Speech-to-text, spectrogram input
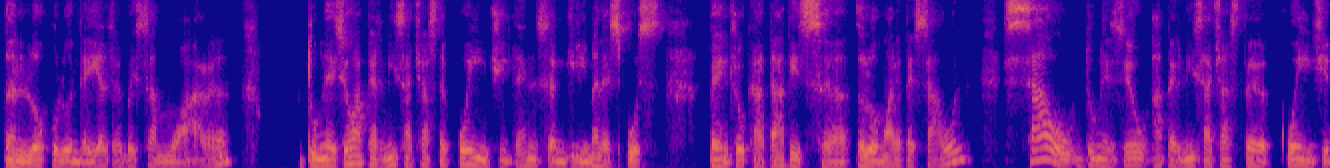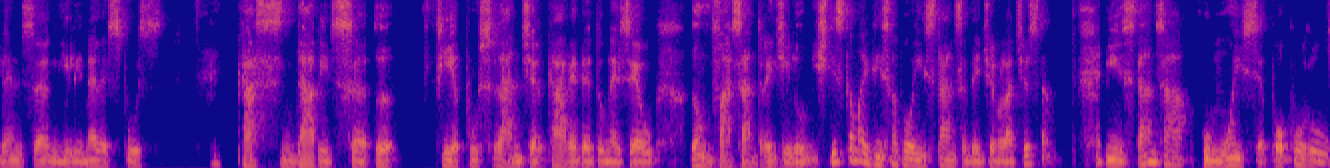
în locul unde el trebuie să moară, Dumnezeu a permis această coincidență, în ghilimele spus, pentru ca David să îl omoare pe Saul? Sau Dumnezeu a permis această coincidență, în ghilimele spus, ca David să fie pus la încercare de Dumnezeu în fața întregii lumii. Știți că mai existat o instanță de genul acesta? Instanța cu Moise, poporul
